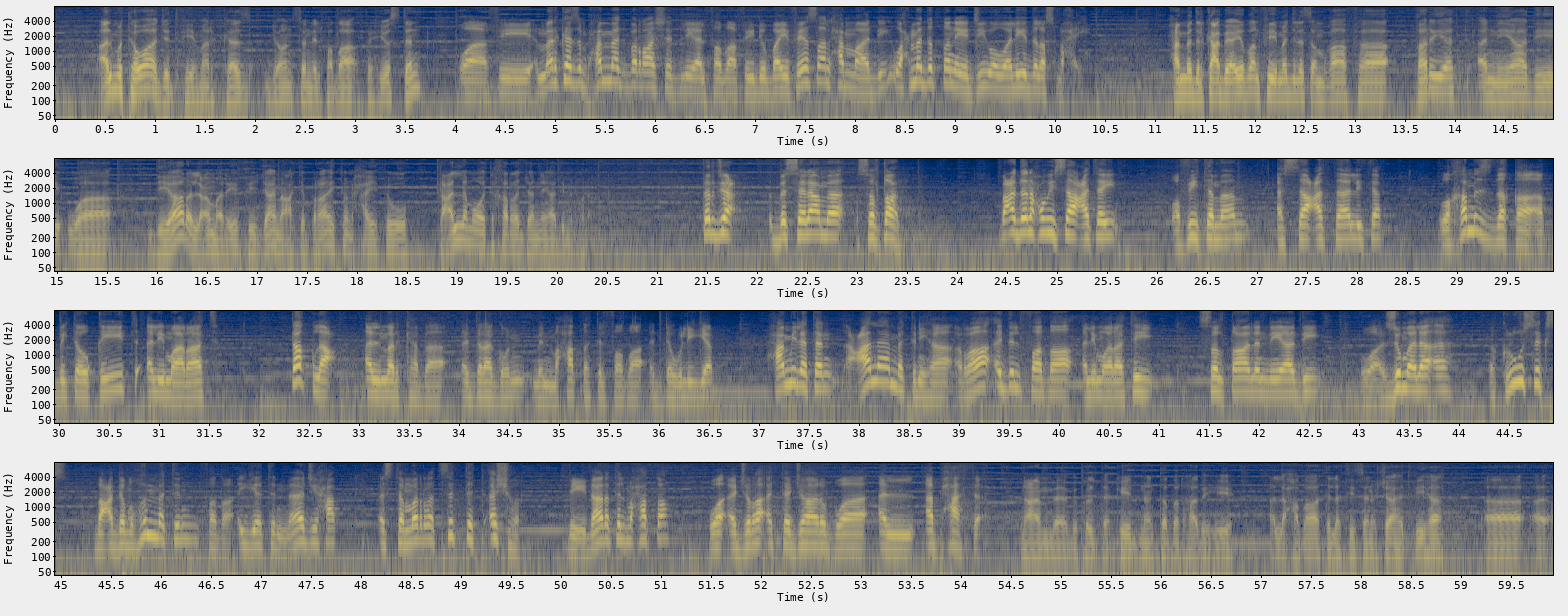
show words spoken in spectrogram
المتواجد في مركز جونسون للفضاء في هيوستن وفي مركز محمد بن راشد للفضاء في دبي فيصل حمادي وأحمد الطنيجي ووليد الأصبحي. محمد الكعبي أيضا في مجلس أم غافة قرية النيادي وديار العمري في جامعة برايتون حيث تعلم وتخرج النيادي من هناك. ترجع بالسلامة سلطان. بعد نحو ساعتين وفي تمام الساعة الثالثة وخمس دقائق بتوقيت الإمارات تقلع المركبة دراغون من محطة الفضاء الدولية حاملة على متنها رائد الفضاء الإماراتي سلطان النيادي وزملائه كروسكس بعد مهمة فضائية ناجحة استمرت ستة أشهر لإدارة المحطة وإجراء التجارب والأبحاث. نعم بكل تأكيد ننتظر هذه اللحظات التي سنشاهد فيها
